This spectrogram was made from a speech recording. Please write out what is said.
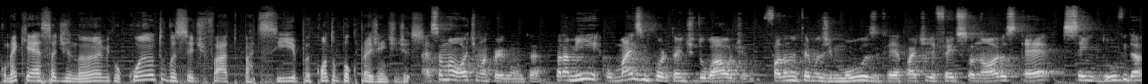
Como é que é essa dinâmica? O quanto você de fato participa? Conta um pouco pra gente disso. Essa é uma ótima pergunta. Para mim, o mais importante do áudio, falando em termos de música e a parte de efeitos sonoros, é sem dúvida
